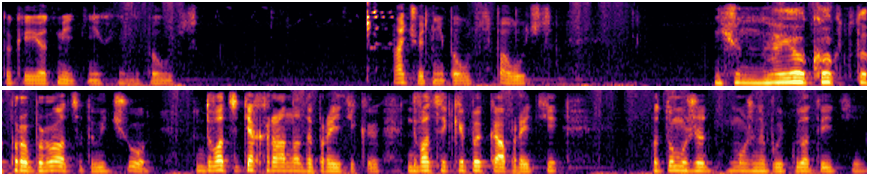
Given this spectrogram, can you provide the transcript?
Только ее отметить них не получится. А что это не получится? Получится. Еще ну как туда пробраться? Ты вы чё? Тут 20 охран надо пройти, 20 КПК пройти. Потом уже можно будет куда-то идти.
